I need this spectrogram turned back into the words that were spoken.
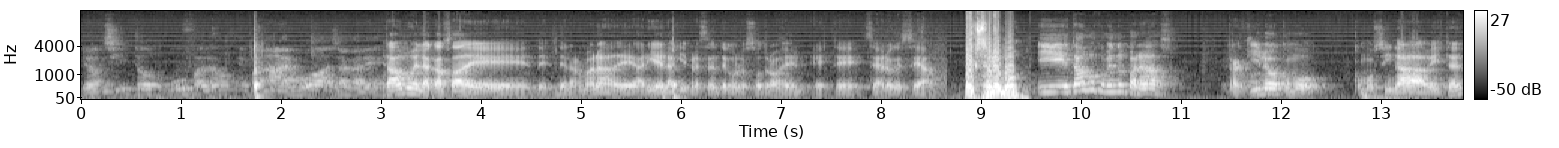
Leoncito, búfalo, empanada de boa, yacaré. Estábamos en la casa de, de- de la hermana de Ariel aquí presente con nosotros en este, sea lo que sea. Extremo. Y estábamos comiendo empanadas, tranquilo, como, como si nada, ¿viste?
